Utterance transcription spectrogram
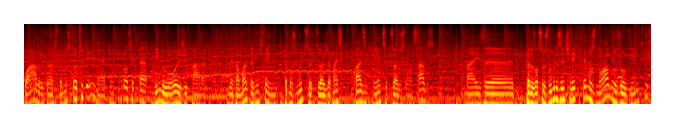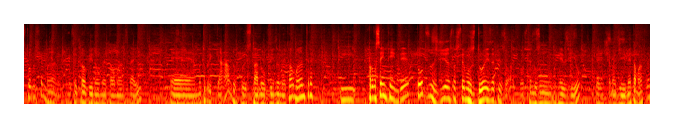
quadro que nós temos, que é o Today Metal. Então, para você que está vindo hoje para o Metal Mantra, a gente tem temos muitos episódios, já mais quase 500 episódios lançados, mas uh, pelos nossos números a gente vê que temos novos ouvintes toda semana. Então, você que está ouvindo o Metal Mantra aí, é, muito obrigado por estar ouvindo o Metal Mantra. E para você entender, todos os dias nós temos dois episódios. Nós temos um review, que a gente chama de Metal Mantra,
